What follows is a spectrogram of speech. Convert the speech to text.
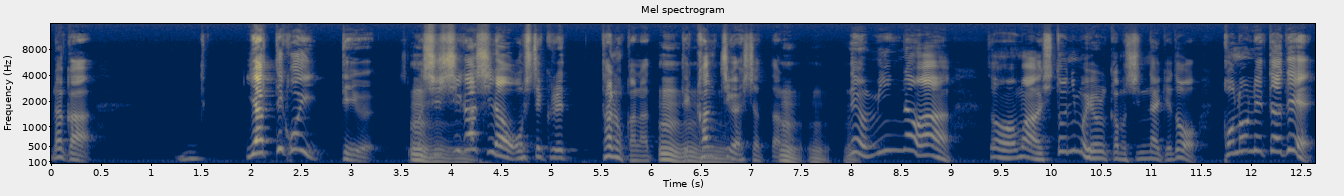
なんかやってこいっていう獅子頭を押してくれたのかなって勘違いしちゃったの、でもみんなはそのまあ人にもよるかもしれないけどこのネタで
